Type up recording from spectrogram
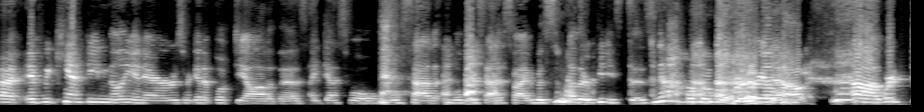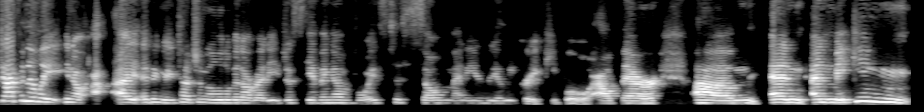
uh, if we can't be millionaires or get a book deal out of this, I guess we'll we'll, we'll be satisfied with some other pieces. No, for real though. Uh, we're definitely, you know, I, I think we touched on a little bit already, just giving a voice to so many really great people out there, um, and and making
